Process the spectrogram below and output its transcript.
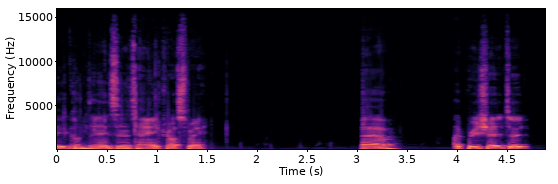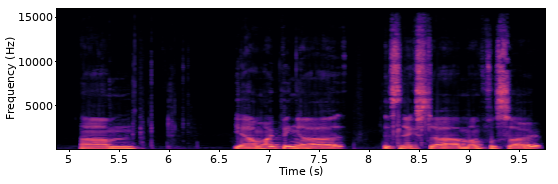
Your content is entertaining, trust me. Yeah, I appreciate it, dude. Um, yeah, I'm hoping uh this next uh, month or so,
